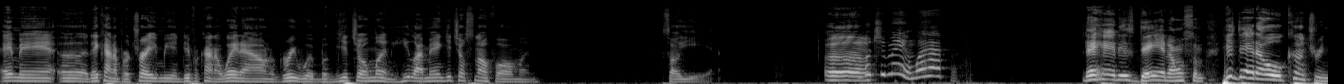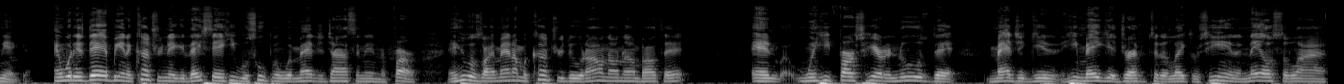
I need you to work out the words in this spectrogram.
"Hey man, uh, they kind of portrayed me a different kind of way that I don't agree with, but get your money." He like, "Man, get your Snowfall money." So yeah, uh, What you mean? What happened? they had his dad on some. His dad, old country nigga, and with his dad being a country nigga, they said he was hooping with Magic Johnson in the fur, and he was like, "Man, I'm a country dude. I don't know nothing about that." And when he first heard the news that Magic get he may get drafted to the Lakers, he in a nail salon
